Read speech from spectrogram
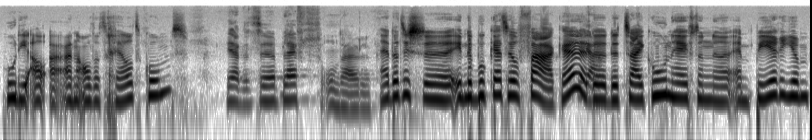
hoe hij al, aan al dat geld komt. Ja, dat eh, blijft onduidelijk. Hè, dat is eh, in de boeket heel vaak. Hè? Ja. De, de tycoon heeft een imperium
